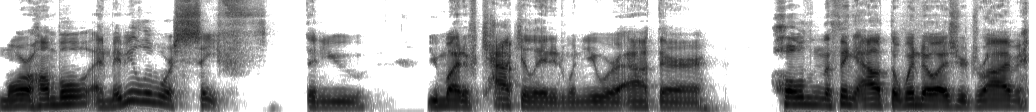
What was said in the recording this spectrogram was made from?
more humble and maybe a little more safe than you you might have calculated when you were out there holding the thing out the window as you're driving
